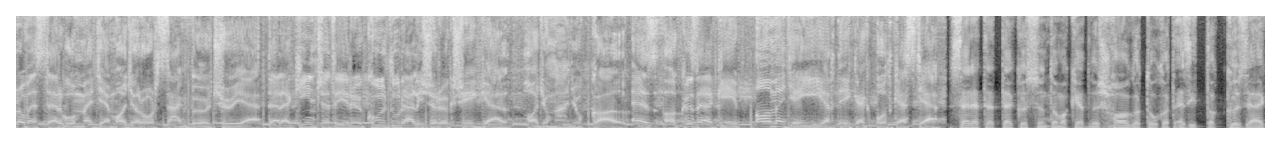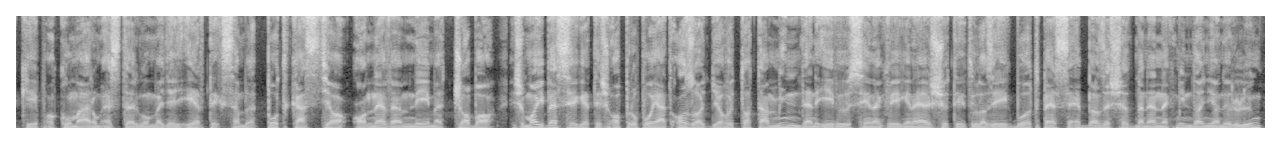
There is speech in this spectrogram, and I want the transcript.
Komárom-Esztergom megye Magyarország bölcsője. Tele kincset érő kulturális örökséggel, hagyományokkal. Ez a Közelkép a megyei értékek podcastje. Szeretettel köszöntöm a kedves hallgatókat, ez itt a Közelkép, a Komárom-Esztergom megyei értékszemle podcastja, a nevem Német Csaba, és a mai beszélgetés apropóját az adja, hogy Tatán minden év őszének végén elsötétül az égbolt, persze ebben az esetben ennek mindannyian örülünk,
